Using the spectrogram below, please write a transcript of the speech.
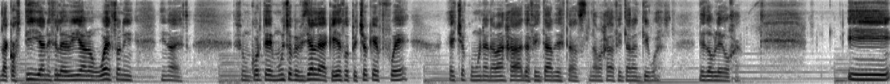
la costilla, ni se le veían los huesos, ni, ni nada de esto. Es un corte muy superficial que ella sospechó que fue hecho con una navaja de afeitar, de estas navajas de afeitar antiguas, de doble hoja. Y,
